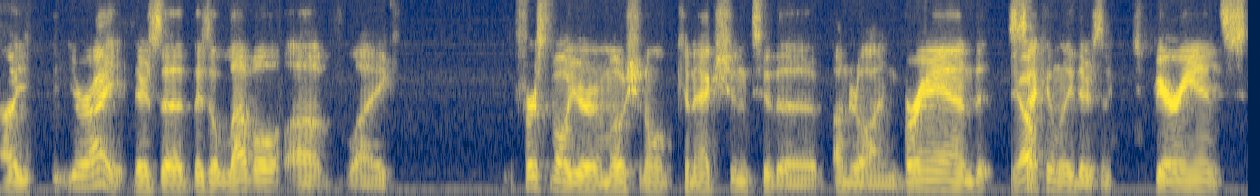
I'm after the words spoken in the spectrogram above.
Uh, you're right. There's a there's a level of like, first of all, your emotional connection to the underlying brand. Yep. Secondly, there's an experience.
